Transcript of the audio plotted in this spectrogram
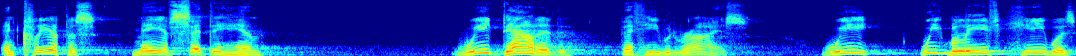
And Cleopas may have said to him, We doubted that he would rise. We, we believed he was,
